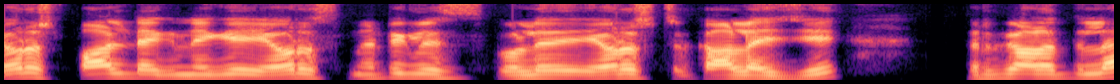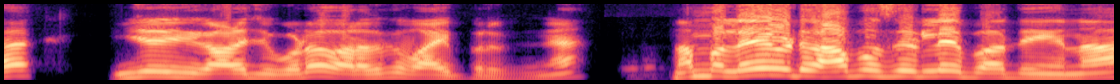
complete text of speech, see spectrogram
Everest polytechnic Everest matriculation school Everest college பிற்காலத்தில் இன்ஜினியரிங் காலேஜ் கூட வரதுக்கு வாய்ப்பு இருக்குங்க. நம்ம லேஅவுட் ஆப்போசிட்லேயே பார்த்தீங்கன்னா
